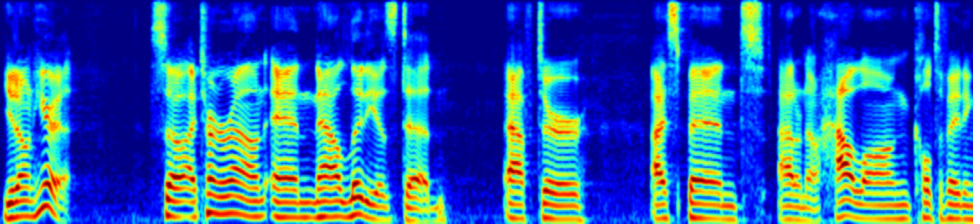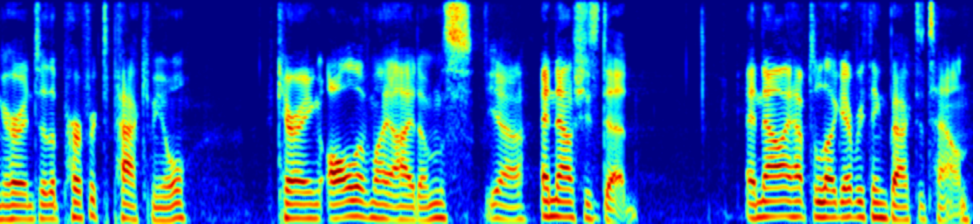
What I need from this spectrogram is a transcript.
you don't hear it. So I turn around and now Lydia's dead after I spent I don't know how long cultivating her into the perfect pack mule, carrying all of my items, Yeah. and now she's dead. And now I have to lug everything back to town.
